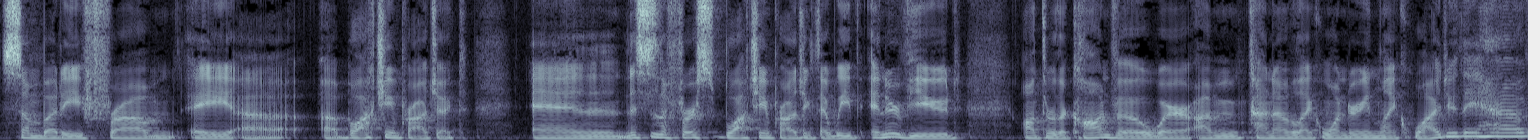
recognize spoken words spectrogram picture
somebody from a, uh, a blockchain project and this is the first blockchain project that we've interviewed on through the convo where I'm kind of like wondering like why do they have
